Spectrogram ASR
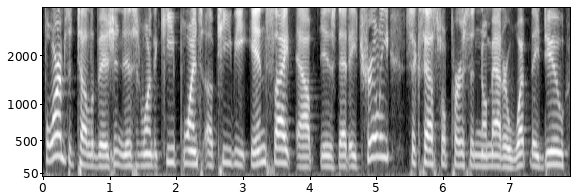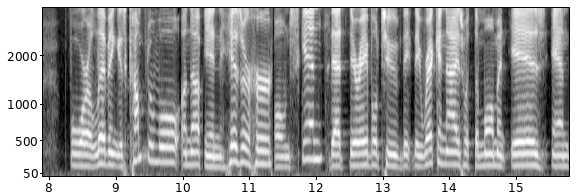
forms of television. This is one of the key points of TV Inside Out is that a truly successful person, no matter what they do, for a living is comfortable enough in his or her own skin that they're able to they, they recognize what the moment is and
